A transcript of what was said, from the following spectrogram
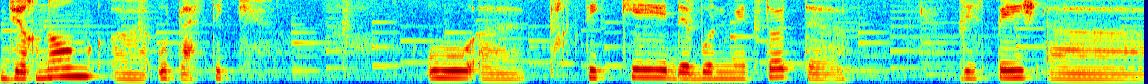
euh, au plastique ou pratiquer de bonnes méthodes d'espèce euh,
